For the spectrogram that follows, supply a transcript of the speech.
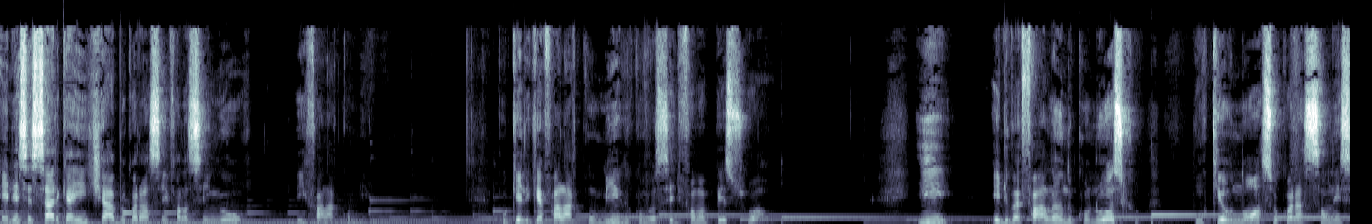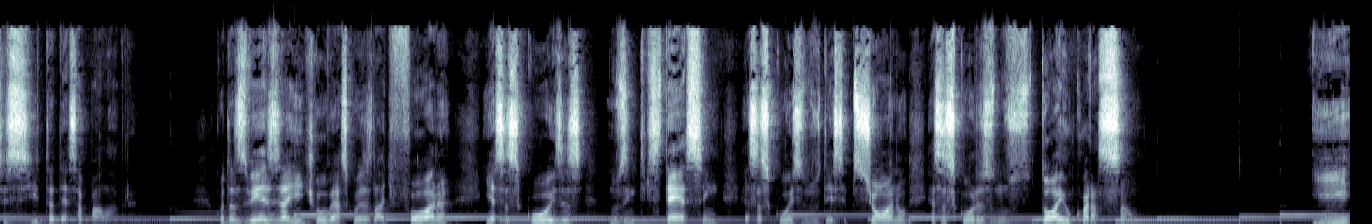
É necessário que a gente abra o coração e fale: Senhor, vem falar comigo. Porque Ele quer falar comigo e com você de forma pessoal. E Ele vai falando conosco porque o nosso coração necessita dessa palavra. Quantas vezes a gente ouve as coisas lá de fora e essas coisas nos entristecem, essas coisas nos decepcionam, essas coisas nos doem o coração. E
